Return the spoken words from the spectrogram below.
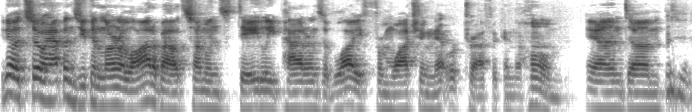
you know, it so happens you can learn a lot about someone's daily patterns of life from watching network traffic in the home. And um, mm-hmm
